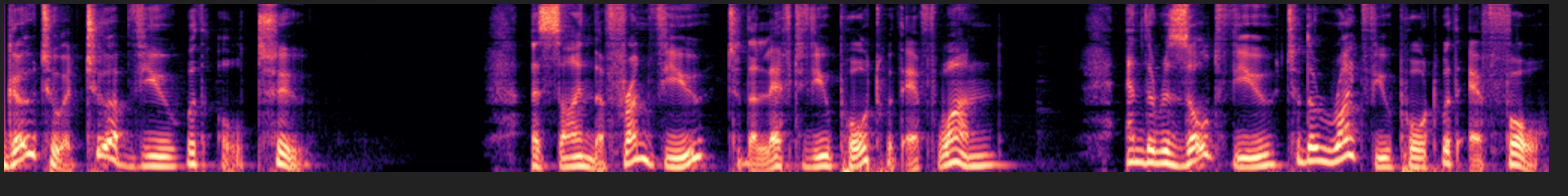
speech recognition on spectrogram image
go to a 2-up view with Alt 2. Assign the front view to the left viewport with F1 and the result view to the right viewport with F4.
